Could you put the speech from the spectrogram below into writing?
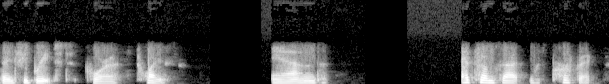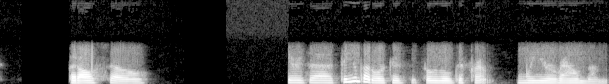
then she breached for us twice. And at sunset, it was perfect. But also, there's a thing about orcas that's a little different when you're around them.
